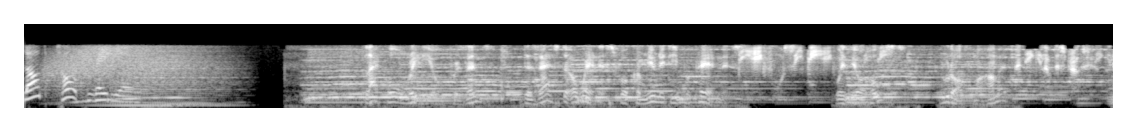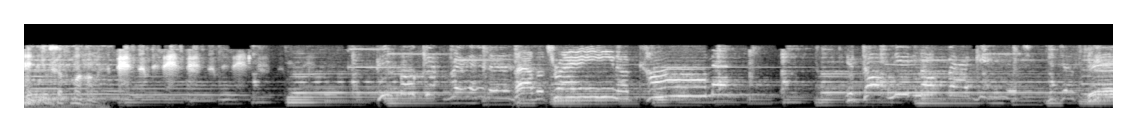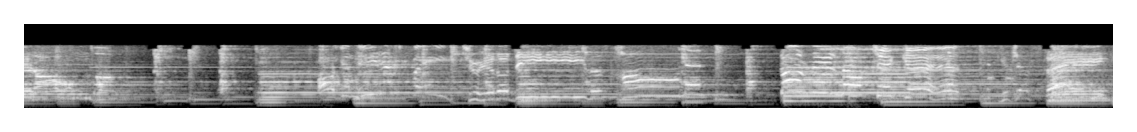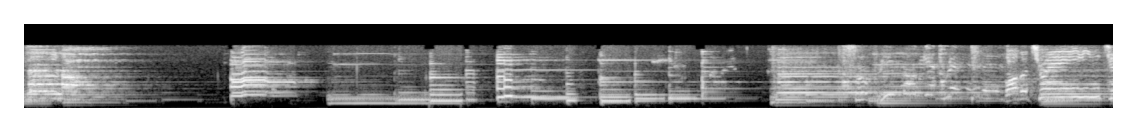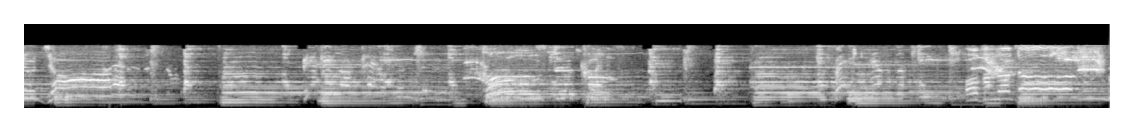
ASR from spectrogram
Blog Talk Radio. Black Hole Radio presents Disaster Awareness for Community Preparedness with your hosts, Rudolph Muhammad and Yusef Muhammad. People get ready. There's a train a coming. You don't need no baggage. You just get on to hear the Jesus humming. Don't need no ticket. You just thank the Lord. So people get ready for the train to Jordan. Open the doors and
